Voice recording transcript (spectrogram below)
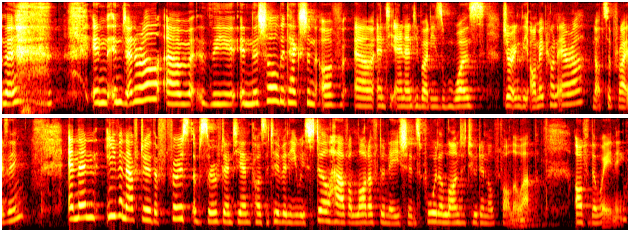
in, in general, um, the initial detection of uh, anti-N antibodies was during the Omicron era, not surprising. And then even after the first observed anti-N positivity, we still have a lot of donations for the longitudinal follow-up of the waning.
